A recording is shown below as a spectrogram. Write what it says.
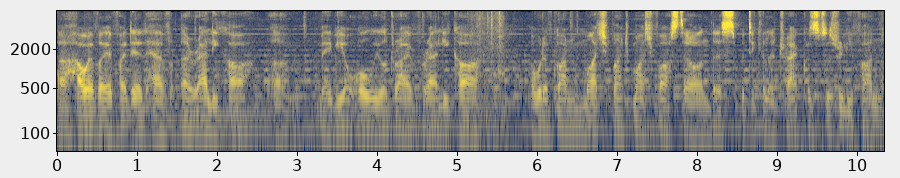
Uh, however, if I did have a rally car, um, maybe a all-wheel drive rally car, I would have gone much, much, much faster on this particular track because it was really fun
